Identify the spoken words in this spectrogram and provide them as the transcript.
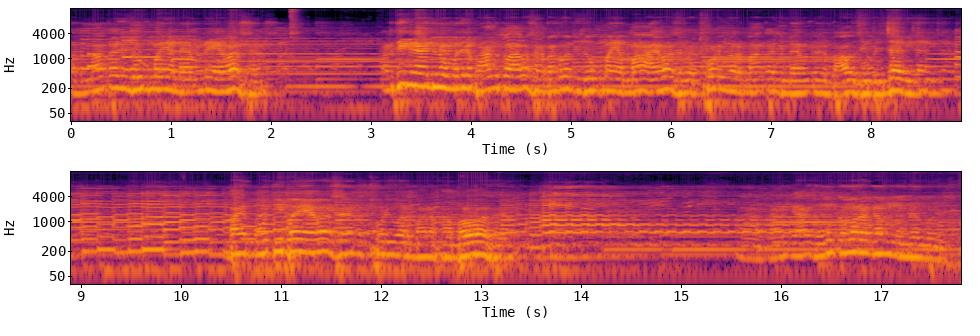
માતાજી ને આપણે આવ્યા છે. અડધી રાતનો મંદિર ભાંગતો આવે છે ભગવતી જોગમાં માં આવ્યા છે થોડી વાર માતાજી ભાવ ભાવથી બિરજાવી ભાઈ મોતીભાઈ આવ્યા છે અને થોડી વાર મારા સાંભળવા છે. કારણ કે આજ હું તમારા ગામનો મેમ્બર છું.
